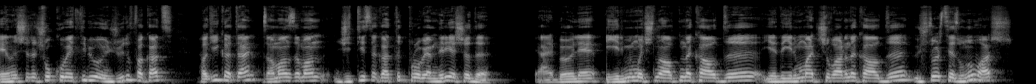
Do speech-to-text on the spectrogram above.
Alan Shearer çok kuvvetli bir oyuncuydu fakat hakikaten zaman zaman ciddi sakatlık problemleri yaşadı. Yani böyle 20 maçın altında kaldığı ya da 20 maç civarında kaldığı 3-4 sezonu var.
